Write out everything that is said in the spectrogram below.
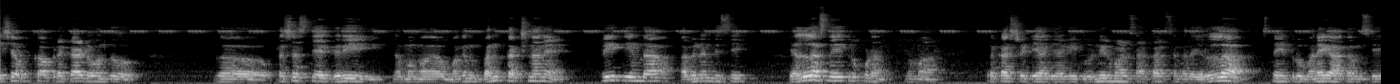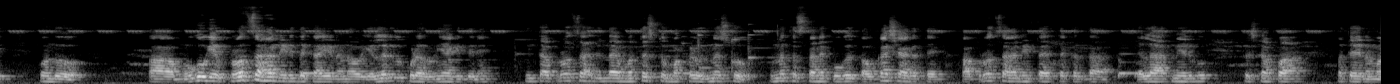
ಏಷ್ಯಾ ಬುಕ್ ಆಫ್ ರೆಕಾರ್ಡ್ ಒಂದು ಪ್ರಶಸ್ತಿಯ ಗರಿ ನಮ್ಮ ಮಗನಿಗೆ ಬಂದ ತಕ್ಷಣವೇ ಪ್ರೀತಿಯಿಂದ ಅಭಿನಂದಿಸಿ, ಎಲ್ಲ ಸ್ನೇಹಿತರು ಕೂಡ ನಮ್ಮ ಪ್ರಕಾಶ್ ರೆಡ್ಡಿ ಆಗಿ ಗೃಹ ನಿರ್ಮಾಣ ಸಹಕಾರ ಸಂಘದ ಎಲ್ಲ ಸ್ನೇಹಿತರು ಮನೆಗೆ ಆಗಮಿಸಿ ಒಂದು ಆ, ಮಗುಗೆ ಪ್ರೋತ್ಸಾಹ ನೀಡಿದ್ದಕ್ಕಾಗಿ ನಾನು ಅವರಿಗೆಲ್ಲರಿಗೂ ಕೂಡ ಋಣಿಯಾಗಿದ್ದೇನೆ. ಇಂಥ ಪ್ರೋತ್ಸಾಹದಿಂದ ಮತ್ತಷ್ಟು ಮಕ್ಕಳು ಇನ್ನಷ್ಟು ಉನ್ನತ ಸ್ಥಾನಕ್ಕೆ ಹೋಗೋಕ್ಕೆ ಅವಕಾಶ ಆಗುತ್ತೆ. ಆ ಪ್ರೋತ್ಸಾಹ ನೀಡ್ತಾ ಇರ್ತಕ್ಕಂಥ ಎಲ್ಲ ಆತ್ಮೀಯರಿಗೂ, ಕೃಷ್ಣಪ್ಪ ಮತ್ತು ನಮ್ಮ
